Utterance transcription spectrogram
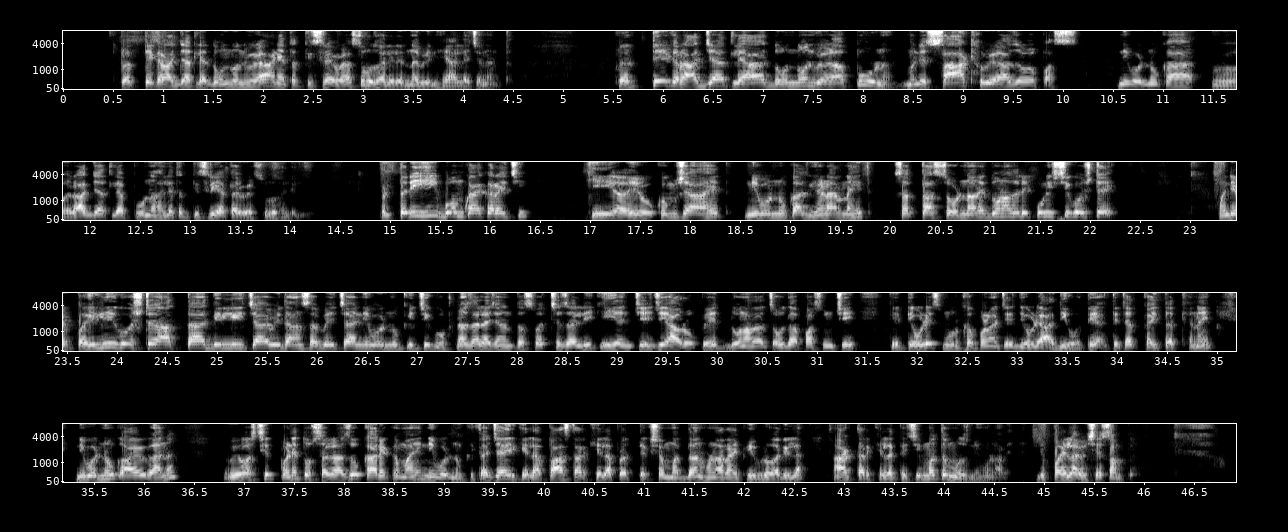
प्रत्येक राज्यातल्या दोन दोन वेळा आणि आता तिसऱ्या वेळा सुरू झालेलं नवीन हे आल्याच्यानंतर. प्रत्येक राज्यातल्या दोन दोन वेळा पूर्ण म्हणजे साठ वेळा जवळपास निवडणुका राज्यातल्या पूर्ण झाल्या तर तिसरी आता वेळ सुरू झालेली. पण तरीही बोंब काय करायची? की हे हुकुमशाह आहेत निवडणुकाच घेणार नाहीत सत्ता सोडणार नाही दोन हजार एकोणीसची गोष्ट आहे. म्हणजे पहिली गोष्ट आता दिल्लीच्या विधानसभेच्या निवडणुकीची घोषणा झाल्याच्यानंतर स्वच्छ झाली की यांचे जे आरोप आहेत दोन हजार चौदा पासूनचे ते तेवढेच मूर्खपणाचे जेवढे आधी होते त्याच्यात काही तथ्य नाही. निवडणूक आयोगानं व्यवस्थितपणे तो सगळा जो कार्यक्रम आहे निवडणुकीचा जाहीर केला. पाच तारखेला प्रत्यक्ष मतदान होणार आहे फेब्रुवारीला आठ तारखेला त्याची मतमोजणी होणार आहे. म्हणजे पहिला विषय संपला.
